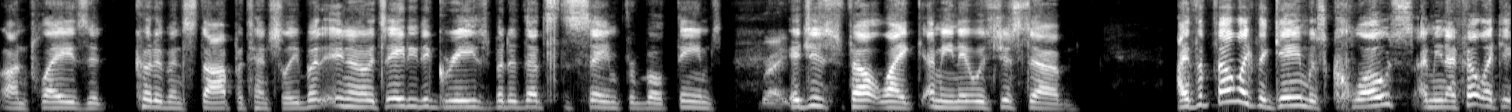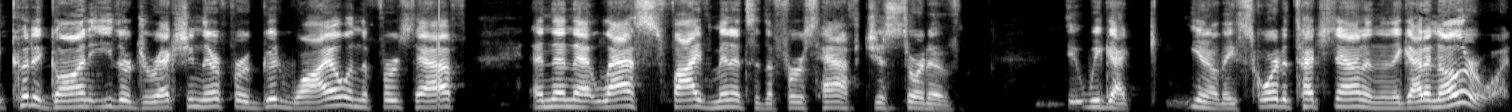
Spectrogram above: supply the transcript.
on plays that could have been stopped potentially, but you know, it's 80 degrees, but that's the same for both teams. Right. It just felt like, I mean, it was just, uh, I th- felt like the game was close. I mean, I felt like it could have gone either direction there for a good while in the first half. And then that last five minutes of the first half just sort of, it, we got, you know, they scored a touchdown and then they got another one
